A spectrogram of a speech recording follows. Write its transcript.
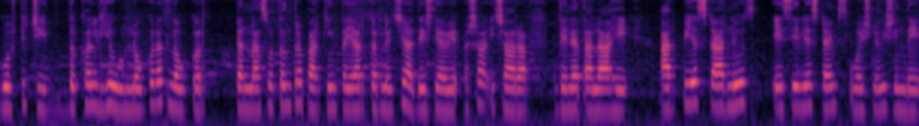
गोष्टीची दखल घेऊन लवकरात लवकर त्यांना स्वतंत्र पार्किंग तयार करण्याचे आदेश द्यावे असा इशारा देण्यात आला आहे. R P S star news S L S times Vaishnavi Shinde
